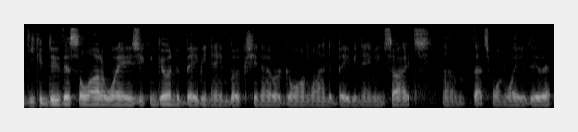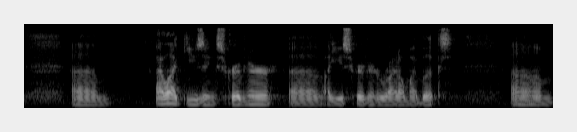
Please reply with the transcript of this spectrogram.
you can do this a lot of ways. You can go into baby name books, you know, or go online to baby naming sites. Um, that's one way to do it. Um, I like using Scrivener. Uh, I use Scrivener to write all my books. Um,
